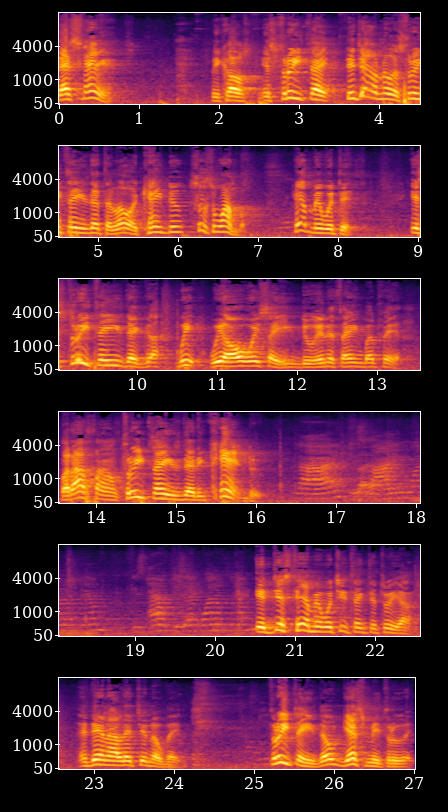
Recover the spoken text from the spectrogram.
that stands. Because it's three things. Did y'all know it's three things that the Lord can't do? Sister Wamba, help me with this. It's three things that God, we, we always say he can do anything but fail. But I found three things that he can't do. Lie, is lying one of them? Is out, is that one of them? It just tell me what you think the three are. And then I'll let you know, baby. Three things. Don't guess me through it.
